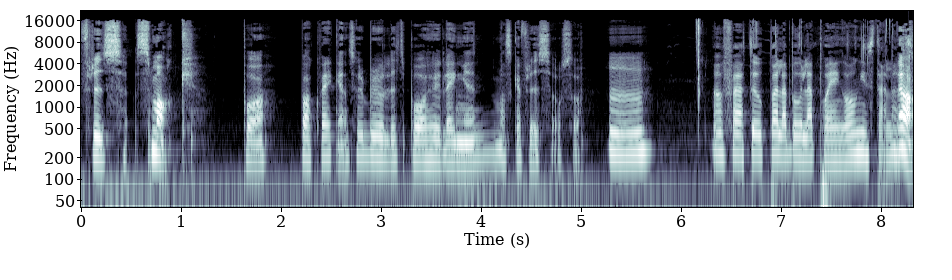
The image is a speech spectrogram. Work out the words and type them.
fryssmak på bakverken. Så det beror lite på hur länge man ska frysa och så. Mm. Man får äta upp alla bullar på en gång istället. Ja,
